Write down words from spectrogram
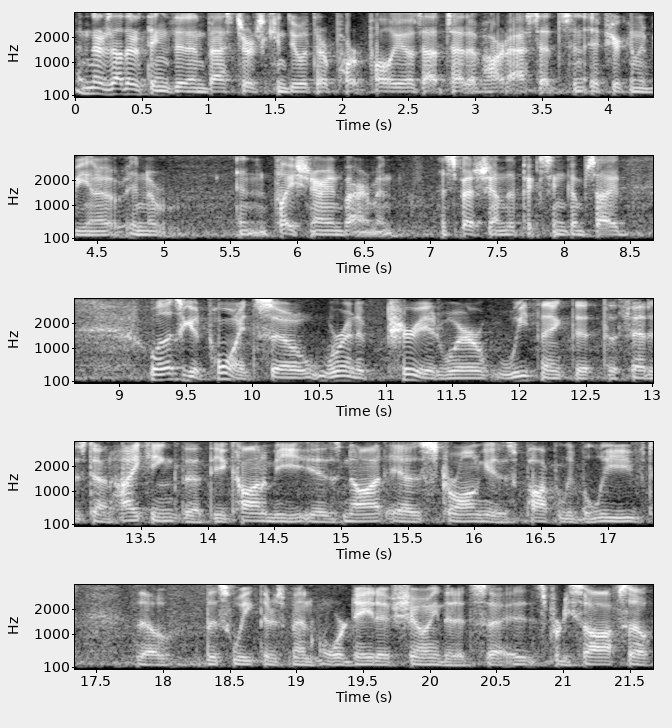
And there's other things that investors can do with their portfolios outside of hard assets, and if you're going to be in a in a, an inflationary environment, especially on the fixed income side. Well, that's a good point. So we're in a period where we think that the Fed is done hiking, that the economy is not as strong as popularly believed, though this week there's been more data showing that it's uh, it's pretty soft. So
